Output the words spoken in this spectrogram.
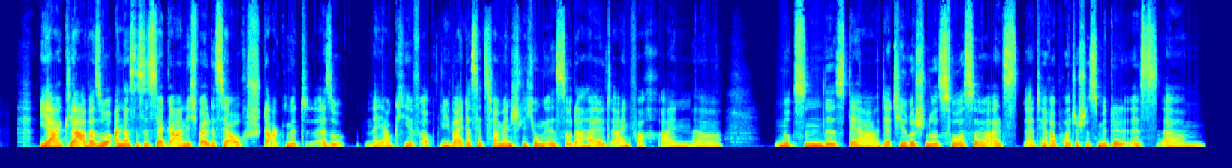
ja, klar, aber so anders ist es ja gar nicht, weil das ja auch stark mit, also, naja, okay, ob wie weit das jetzt Vermenschlichung ist oder halt einfach ein äh, Nutzen des, der, der tierischen Ressource als äh, therapeutisches Mittel ist, ähm,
